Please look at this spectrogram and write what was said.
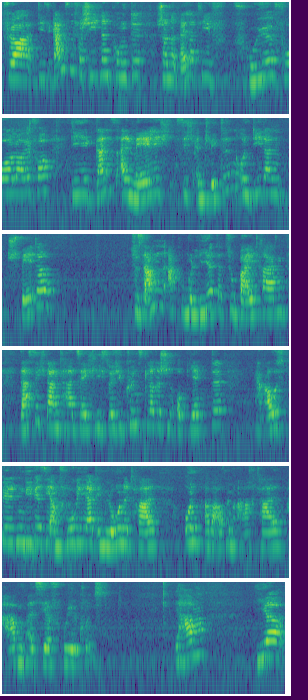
für diese ganzen verschiedenen Punkte schon relativ frühe Vorläufer, die ganz allmählich sich entwickeln und die dann später zusammen akkumuliert dazu beitragen, dass sich dann tatsächlich solche künstlerischen Objekte herausbilden, wie wir sie am Vogelherd im Lohnetal und aber auch im Ahrtal haben als sehr frühe Kunst. Wir haben hier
